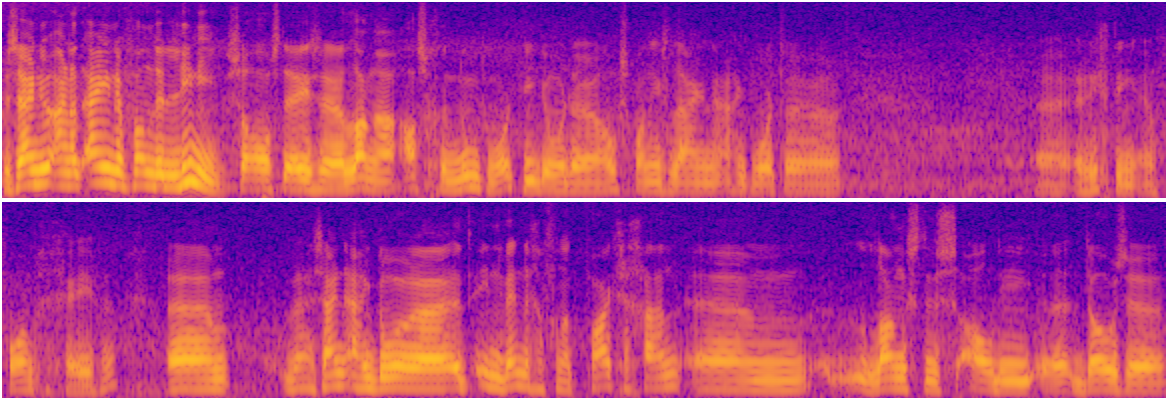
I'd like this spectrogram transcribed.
We zijn nu aan het einde van de linie, zoals deze lange as genoemd wordt, die door de hoogspanningslijn eigenlijk wordt eh, eh, richting en vorm gegeven. Ehm, we zijn eigenlijk door eh, het inwendige van het park gegaan, ehm, langs dus al die dozen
